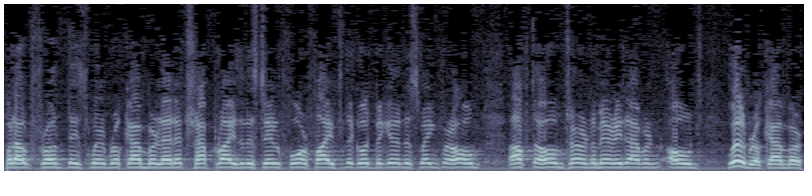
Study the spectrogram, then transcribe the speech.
But out front this Wilbrook Amber led it. Trap Rise is still four five to the good. Beginning to swing for home. Off the home turn the Mary Davern owned Wilbrook Amber.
